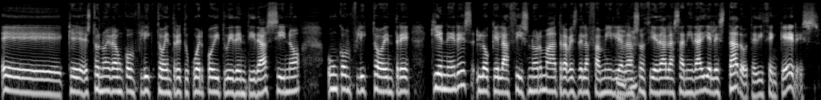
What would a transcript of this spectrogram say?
eh, que esto no era un conflicto entre tu cuerpo y tu identidad, sino un conflicto entre quién eres, lo que la cisnorma a través de la familia, la sociedad, la sanidad y el Estado te dicen que eres.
